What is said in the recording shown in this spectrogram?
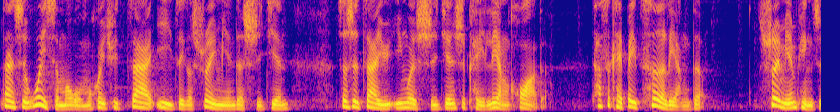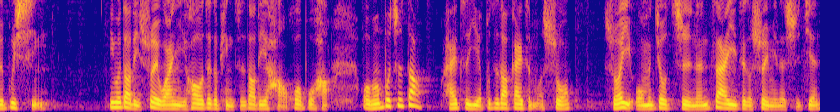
但是为什么我们会去在意这个睡眠的时间？这是在于，因为时间是可以量化的，它是可以被测量的。睡眠品质不行，因为到底睡完以后这个品质到底好或不好，我们不知道，孩子也不知道该怎么说，所以我们就只能在意这个睡眠的时间。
